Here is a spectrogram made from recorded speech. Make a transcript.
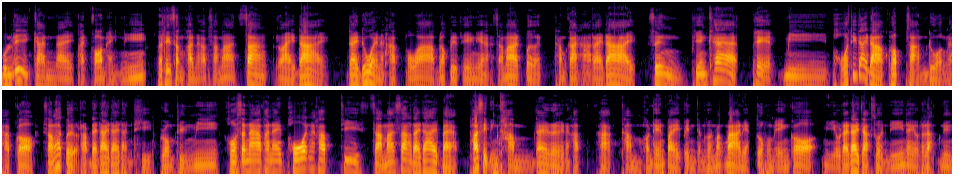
บูลลี่กันในแพลตฟอร์มแห่งนี้ และที่สำคัญนะครับสามารถสร้างรายได้ได้ด้วยนะครับ เพราะว่า Blockdit เองเนี่ยสามารถเปิดทำการหารายได้ ซึ่งเพียงแค่เพจมีโพสที่ได้ดาวครบ 3 ดวงนะครับ ก็สามารถเปิดรับรายได้ได้ทันที รวมถึงมีโฆษณาภายในโพสนะครับ ที่สามารถสร้างรายได้แบบ passive income ได้เลยนะครับ หากทำคอนเทนต์ไปเป็นจำนวนมากๆเนี่ยตัวผมเองก็มีรายได้จากส่วนนี้ในระดับหนึ่ง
